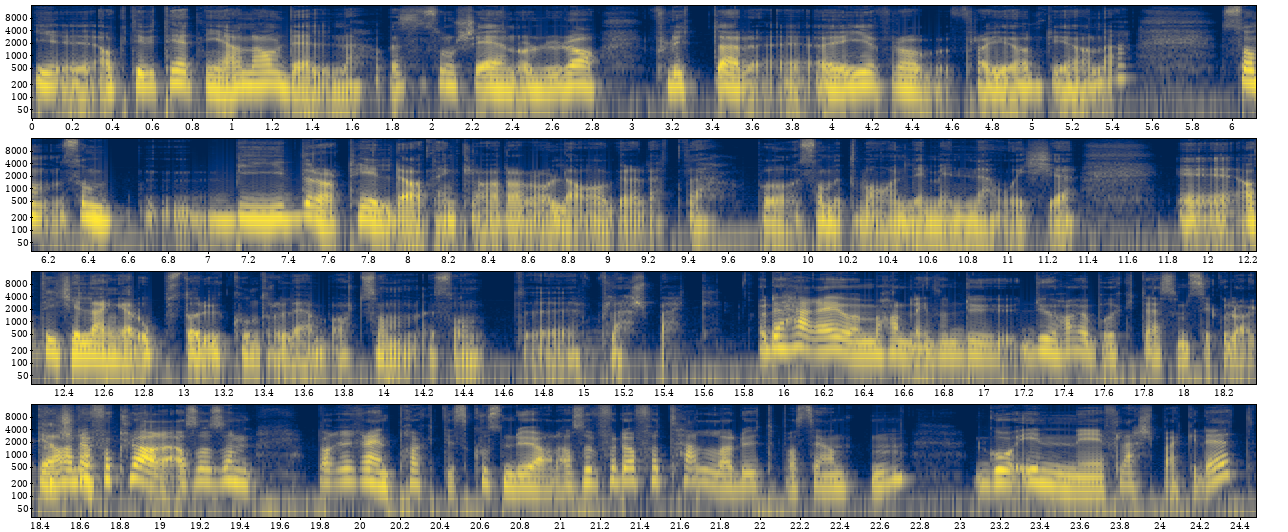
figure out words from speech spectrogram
eh, aktiviteten i hjerneavdelene, altså som skjer når du da flytter eh, øyet fra, fra hjørne til hjørne, som, som bidrar til at en klarer å lagre dette på, som et vanlig minne, og ikke, eh, at det ikke lenger oppstår ukontrollerbart som et sånt eh, flashback. Og det her er jo en behandling som du Du har jo brukt det som psykolog. Kan Ja, ikke du forklare, altså sånn bare rent praktisk hvordan du gjør det? Altså, for da forteller du til pasienten, gå inn i flashbacket ditt,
